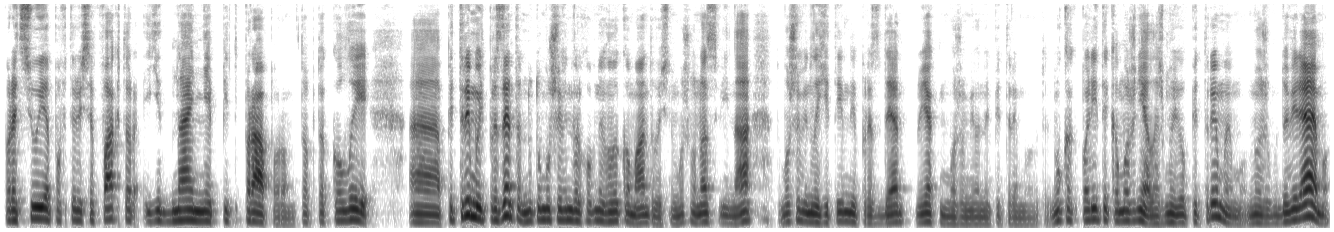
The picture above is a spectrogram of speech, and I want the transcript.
працює, повторюся, фактор єднання під прапором. Тобто, коли е, підтримують президента, ну тому що він верховний головнокомандувач, тому що у нас війна, тому що він легітимний президент. Ну як ми можемо його не підтримувати? Ну як політика може ні, але ж ми його підтримуємо, ми ж йому довіряємо.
